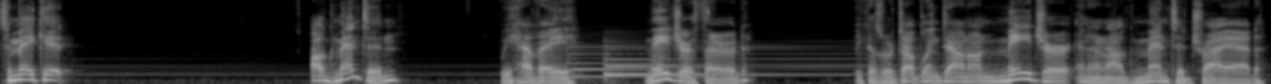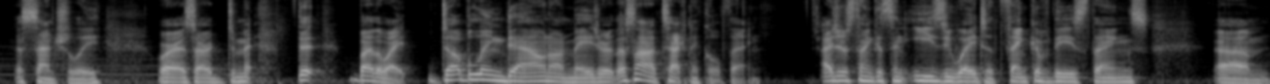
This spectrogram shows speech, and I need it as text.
to make it augmented, we have a major third because we're doubling down on major in an augmented triad, essentially. Whereas our, th- by the way, doubling down on major, that's not a technical thing. I just think it's an easy way to think of these things because um,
